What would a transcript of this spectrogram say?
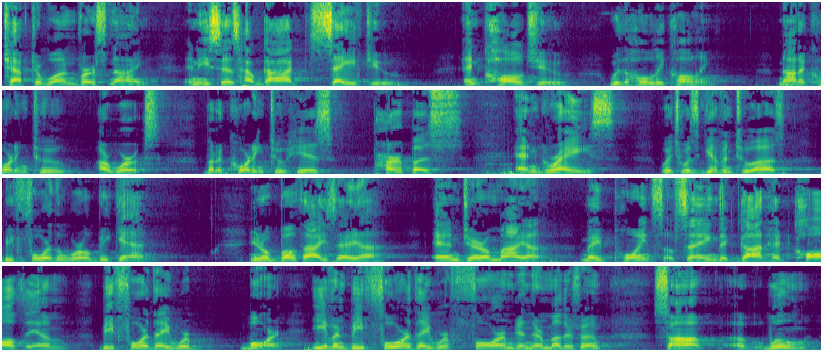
chapter 1 verse 9. And he says how God saved you and called you with a holy calling, not according to our works, but according to his purpose and grace, which was given to us before the world began. You know, both Isaiah and Jeremiah made points of saying that God had called them before they were born, even before they were formed in their mother's womb. Psalm uh, womb.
